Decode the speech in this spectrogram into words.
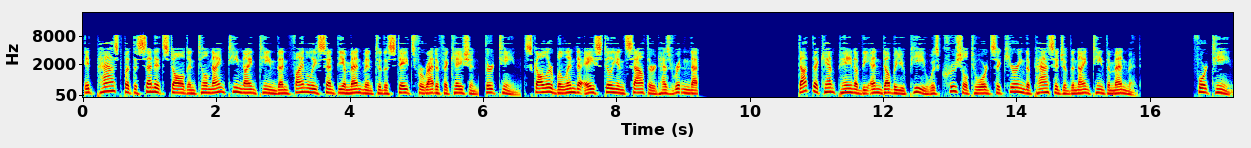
It passed but the Senate stalled until 1919 then finally sent the amendment to the states for ratification. 13 Scholar Belinda A. Stillion Southard has written that the campaign of the NWP was crucial toward securing the passage of the 19th Amendment. 14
